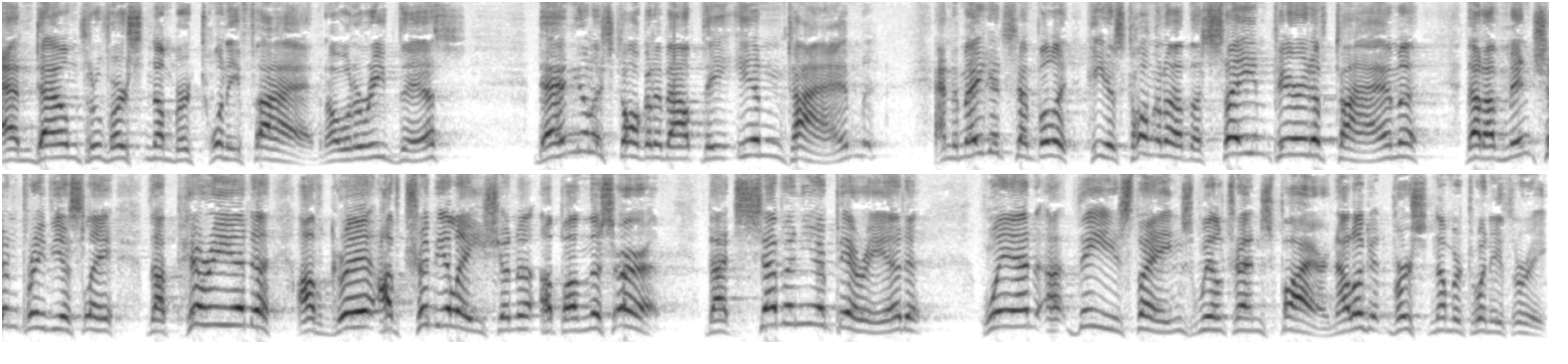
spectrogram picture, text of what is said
and down through verse number 25. And I want to read this. Daniel is talking about the end time and to make it simple, he is talking about the same period of time that I've mentioned previously, the period of, of tribulation upon this earth. That seven year period when uh, these things will transpire. Now look at verse number 23.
